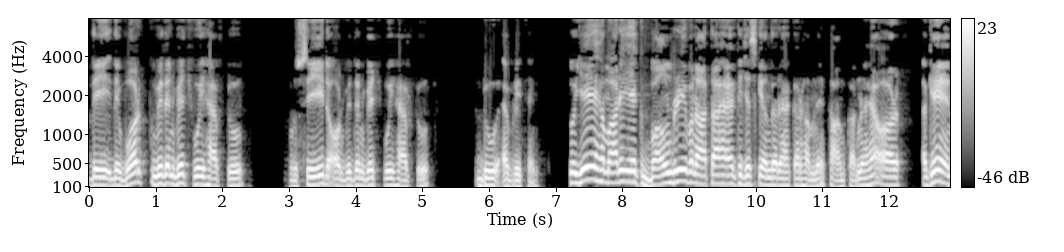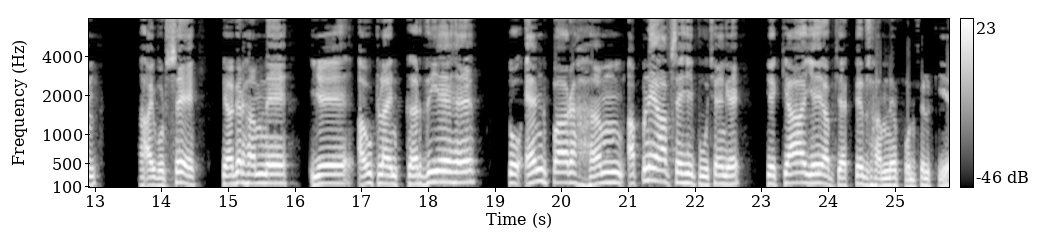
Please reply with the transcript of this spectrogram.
the work within which we have to proceed اور within which we have to do everything تو یہ ہماری ایک باؤنڈری بناتا ہے کہ جس کے اندر رہ کر ہم نے کام کرنا ہے اور اگین آئی وڈ سے کہ اگر ہم نے یہ آؤٹ لائن کر دیے ہیں، تو اینڈ پر ہم اپنے آپ سے ہی پوچھیں گے کہ کیا یہ آبجیکٹیوز ہم نے فلفل کیے۔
